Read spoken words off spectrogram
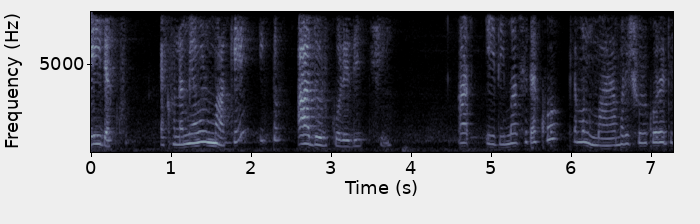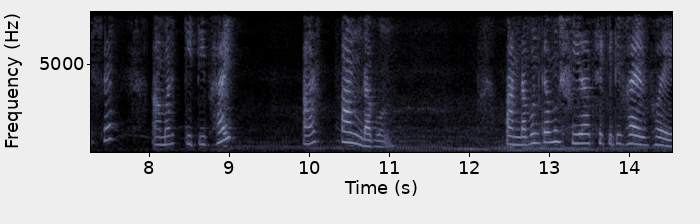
এই দেখো, এখন আমি আমার মাকে একটু আদর করে দিচ্ছি। আর এরই মাঝে দেখো কেমন মারামারি শুরু করে দিচ্ছে। আমার কিটি ভাই পান্ডা বোন পান্ডা বোন কেমন শুয়ে আছে কিটি ভাইয়ের ভয়ে?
